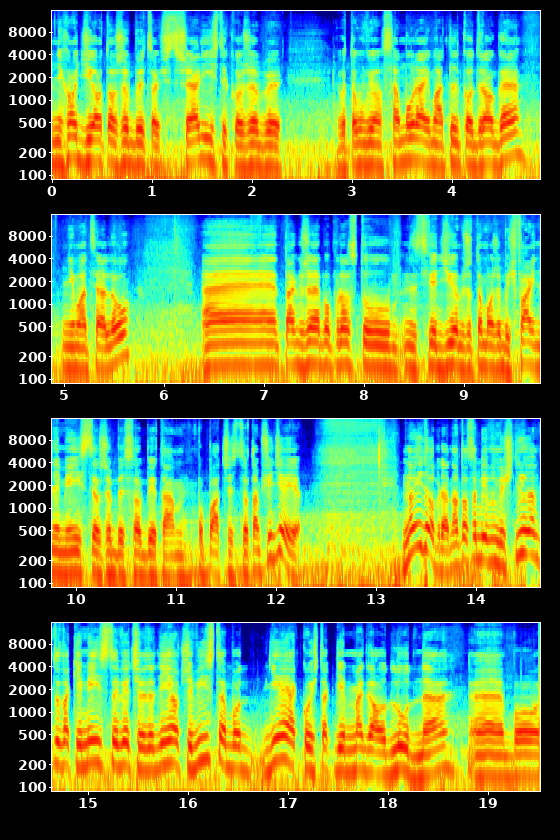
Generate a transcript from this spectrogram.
nie chodzi o to, żeby coś strzelić, tylko żeby, jak to mówią, samuraj ma tylko drogę, nie ma celu. E, także po prostu stwierdziłem, że to może być fajne miejsce, żeby sobie tam popatrzeć, co tam się dzieje. No i dobra, no to sobie wymyśliłem to takie miejsce, wiecie, nieoczywiste, bo nie jakoś takie mega odludne, e, bo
